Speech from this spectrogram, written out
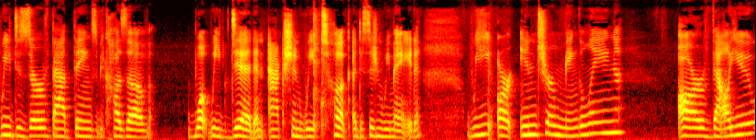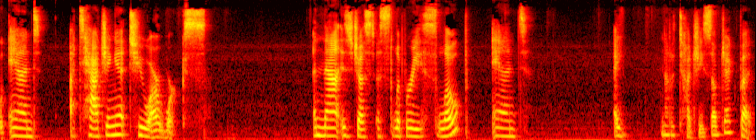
we deserve bad things because of what we did, an action we took, a decision we made. We are intermingling our value and attaching it to our works. And that is just a slippery slope and a not a touchy subject, but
